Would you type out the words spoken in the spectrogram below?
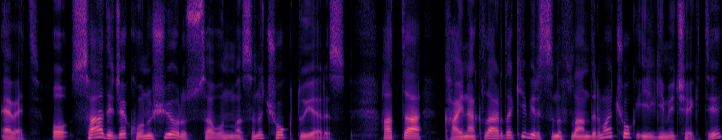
Evet, o sadece konuşuyoruz savunmasını çok duyarız. Hatta kaynaklardaki bir sınıflandırma çok ilgimi çekti.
